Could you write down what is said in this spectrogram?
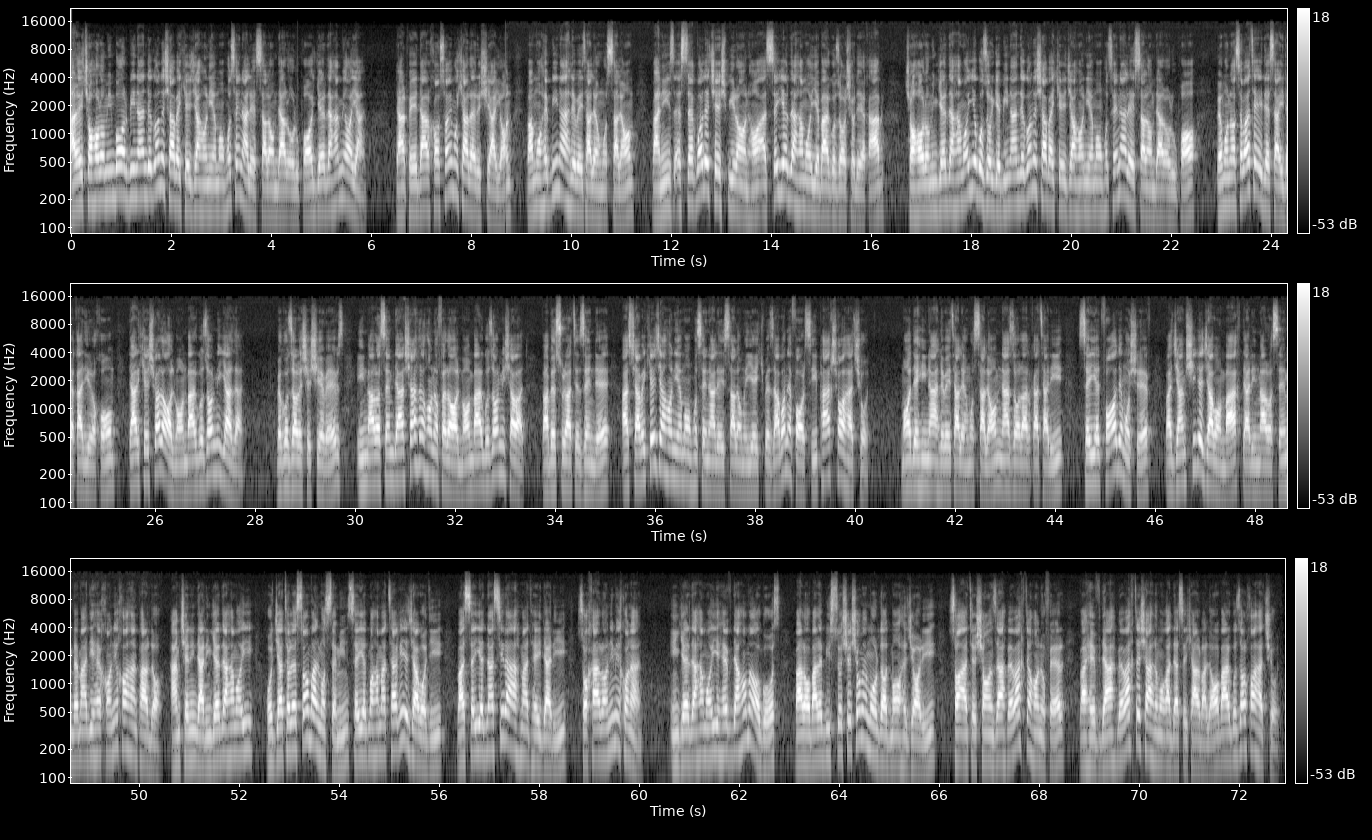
برای چهارمین بار بینندگان شبکه جهانی امام حسین علیه السلام در اروپا گرد هم می آیند. در پی درخواست های مکرر شیعیان و محبین اهل بیت علیهم السلام و نیز استقبال چشمگیر آنها از سه گرد همایی برگزار شده قبل چهارمین گرد همایی بزرگ بینندگان شبکه جهانی امام حسین علیه السلام در اروپا به مناسبت عید سعید قدیر خم در کشور آلمان برگزار می گردد. به گزارش ویوز این مراسم در شهر هانوفر آلمان برگزار می شود و به صورت زنده از شبکه جهانی امام حسین علیه السلام یک به زبان فارسی پخش خواهد شد. مادهین اهل بیت علیهم السلام نزار القطری، سید فعاد مشرف و جمشید جوانبخت در این مراسم به مدیه خانی خواهند پرداخت. همچنین در این گرد همایی حجت الاسلام و المسلمین سید محمد تقی جوادی و سید نصیر احمد حیدری سخنرانی می کنند. این گرد همایی 17 آگوست برابر 26 مرداد ماه جاری ساعت 16 به وقت هانوفر و 17 به وقت شهر مقدس کربلا برگزار خواهد شد.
